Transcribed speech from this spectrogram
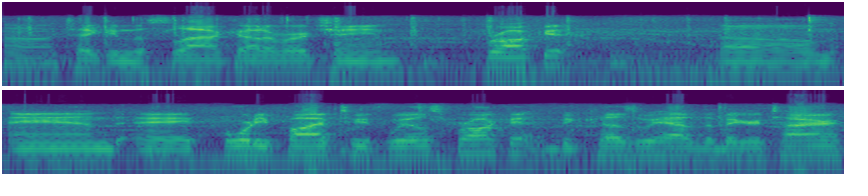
uh, taking the slack out of our chain sprocket um, and a 45 tooth wheel sprocket because we have the bigger tire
